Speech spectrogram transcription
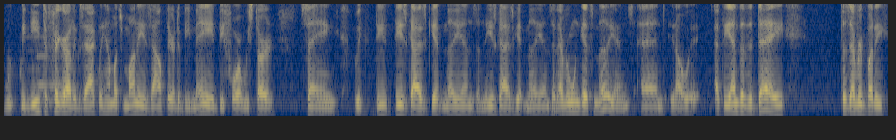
we need to figure out exactly how much money is out there to be made before we start saying we these, these guys get millions and these guys get millions and everyone gets millions and you know at the end of the day does everybody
